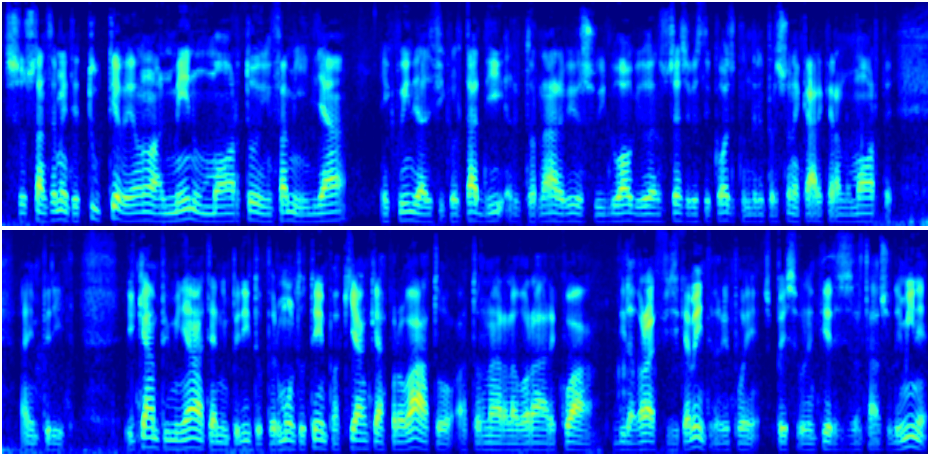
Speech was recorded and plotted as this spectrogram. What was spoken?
Sostanzialmente tutti avevano almeno un morto in famiglia e quindi la difficoltà di ritornare a vivere sui luoghi dove erano successe queste cose con delle persone care che erano morte ha impedito. I campi minati hanno impedito per molto tempo a chi anche ha provato a tornare a lavorare qua di lavorare fisicamente perché poi spesso e volentieri si saltava sulle mine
